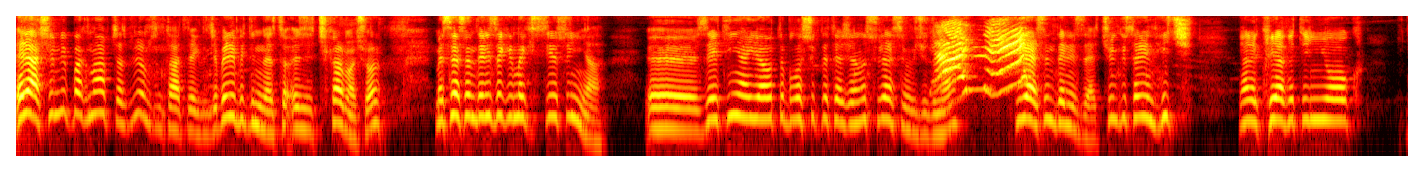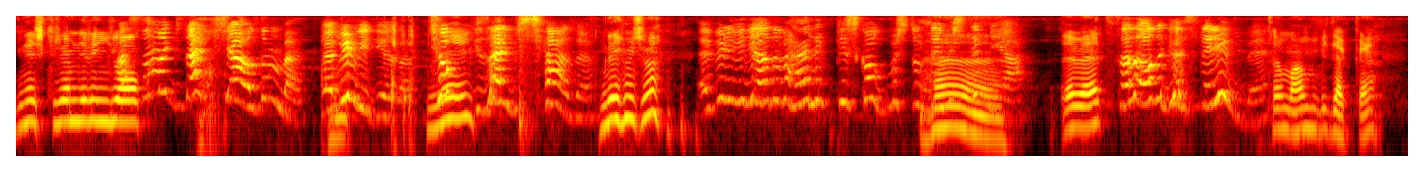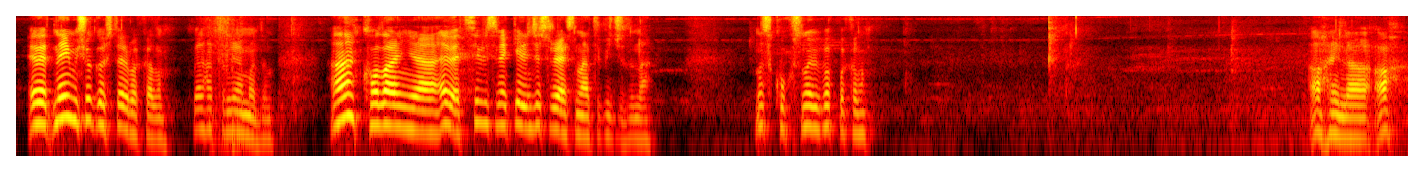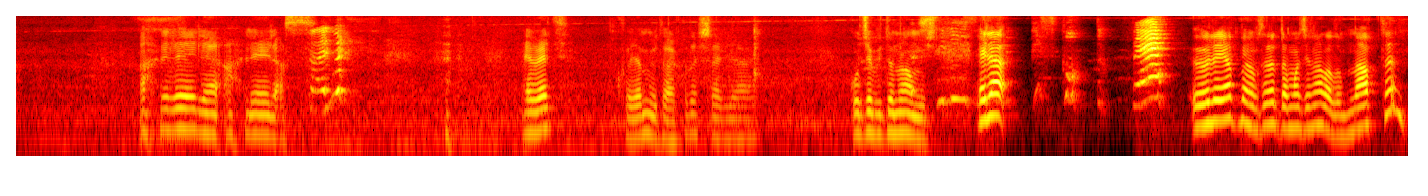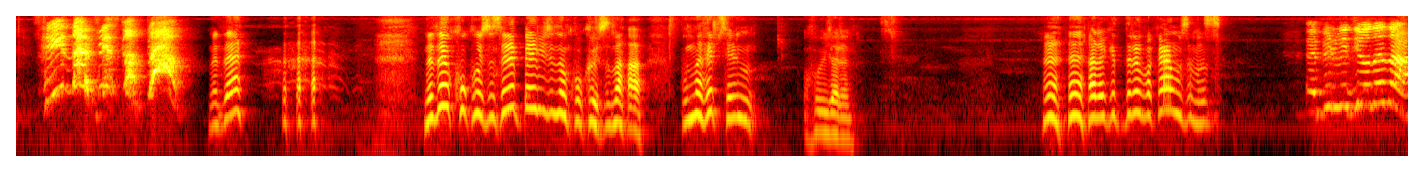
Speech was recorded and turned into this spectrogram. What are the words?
Ela şimdi bak ne yapacağız biliyor musun tatile gidince? Beni bir dinle e, çıkarma şu an. Mesela sen denize girmek istiyorsun ya. E, zeytinyağı yahut da bulaşık deterjanı sürersin vücuduna. Girersin denize. Çünkü senin hiç yani kıyafetin yok. Güneş kremlerin yok. Ama güzel bir şey aldım ben. Öbür videoda. Ne? Çok güzel bir şey aldım. Neymiş o? Öbür videoda ben hani pis kokmuştum Ha. demiştim ya. Evet. Sana onu göstereyim mi? Tamam bir dakika. Evet neymiş o göster bakalım. Ben hatırlayamadım. Ha kolonya. Evet sivrisinek gelince sürersin artık vücuduna. Nasıl kokusuna bir bak bakalım. Ah Ela ah. Ah Leyla ah. Söyle. Evet. Koyamıyordu arkadaşlar ya. Koca bidonu almış. Ela Pis koktuk be. öyle yapmayalım sana damacana alalım. Ne yaptın? Seyirler pis koktum. Neden? Neden kokuyorsun? Sen hep benim yüzümden kokuyorsun ha. Bunlar hep senin huyların. Hareketlere bakar mısınız? Öbür videoda da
